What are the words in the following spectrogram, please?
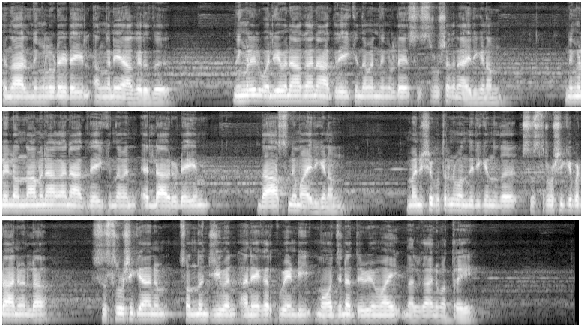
എന്നാൽ നിങ്ങളുടെ ഇടയിൽ അങ്ങനെയാകരുത്. നിങ്ങളിൽ വലിയവനാകാൻ ആഗ്രഹിക്കുന്നവൻ നിങ്ങളുടെ ശുശ്രൂഷകനായിരിക്കണം. നിങ്ങളിൽ ഒന്നാമനാകാൻ ആഗ്രഹിക്കുന്നവൻ എല്ലാവരുടെയും ദാസനുമായിരിക്കണം. മനുഷ്യപുത്രൻ വന്നിരിക്കുന്നത് ശുശ്രൂഷിക്കപ്പെടാനുമല്ല ശുശ്രൂഷിക്കാനും സ്വന്തം ജീവൻ അനേകർക്ക് വേണ്ടി മോചനദ്രവ്യമായി നൽകാനുമത്രേ.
